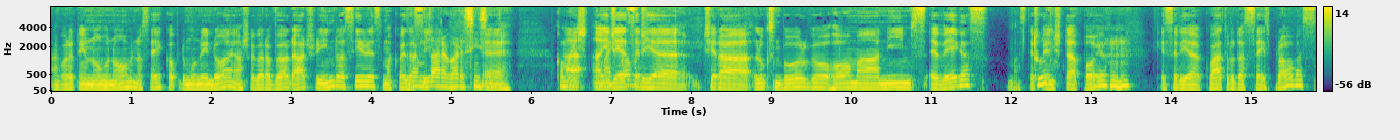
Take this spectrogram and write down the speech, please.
Agora tem um novo nome, não sei, Copa do Mundo Indoor, acho agora World Archery Indoor Series, uma coisa Vai assim. mudar agora, sim, sim. É. Mais, a a ideia provas. seria tirar Luxemburgo, Roma, Nimes e Vegas, mas depende do apoio, Uhum. Que seria quatro das seis provas.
